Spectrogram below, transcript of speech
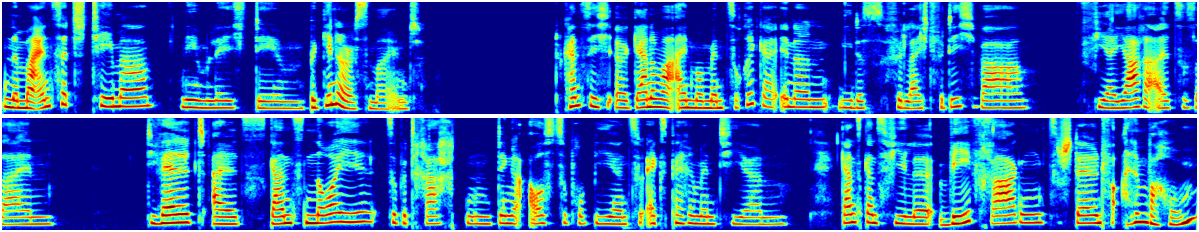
einem Mindset-Thema, nämlich dem Beginners Mind. Du kannst dich äh, gerne mal einen Moment zurückerinnern, wie das vielleicht für dich war, vier Jahre alt zu sein, die Welt als ganz neu zu betrachten, Dinge auszuprobieren, zu experimentieren, ganz, ganz viele W-Fragen zu stellen, vor allem warum.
